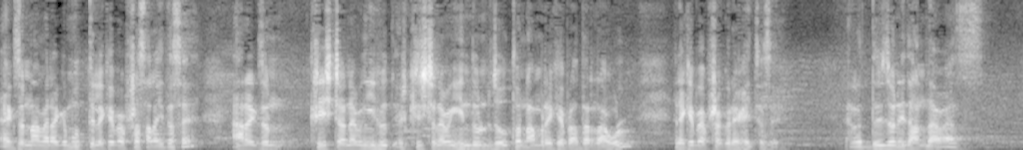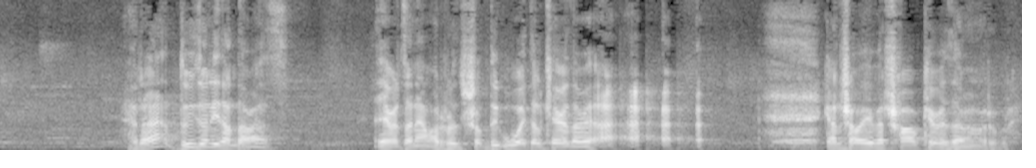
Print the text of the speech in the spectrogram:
একজন নামের আগে মুক্তি লেখে ব্যবসা চালাইতেছে আর একজন খ্রিস্টান এবং খ্রিস্টান এবং হিন্দুর যৌথ নাম রেখে ব্রাদার রাহুল রেখে ব্যবসা করে খাইতেছে। এরা দুইজনই ধান্দাবাজ। এরা দুইজনই ধান্দাবাজ। এবার জানে আমার সব দুই উভয় দল খেপে যাবে। কারণ সবাই এবার সব খেপে যাবে আমার উপরে।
